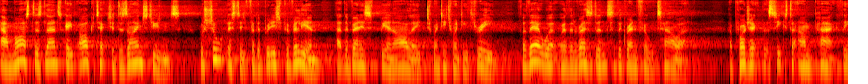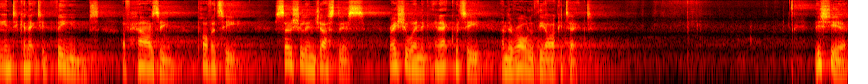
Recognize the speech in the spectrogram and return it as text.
Our Master's Landscape Architecture Design students were shortlisted for the British Pavilion at the Venice Biennale 2023 for their work with the residents of the Grenfell Tower, a project that seeks to unpack the interconnected themes of housing, poverty, social injustice, racial inequity, and the role of the architect. This year,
